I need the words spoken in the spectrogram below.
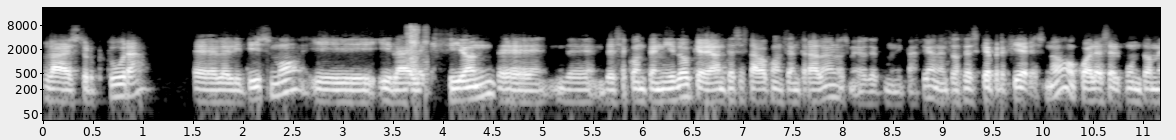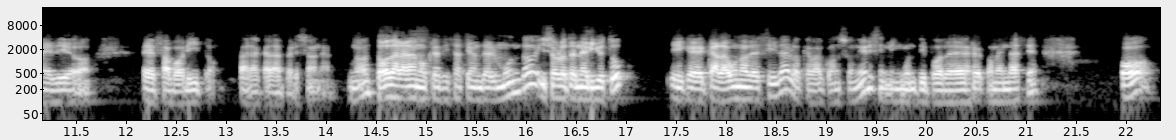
la estructura el elitismo y, la elección de, ese contenido que antes estaba concentrado en los medios de comunicación. Entonces, ¿qué prefieres, no? ¿O cuál es el punto medio eh, favorito para cada persona, no? Toda la democratización del mundo y solo tener YouTube y que cada uno decida lo que va a consumir sin ningún tipo de recomendación. O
